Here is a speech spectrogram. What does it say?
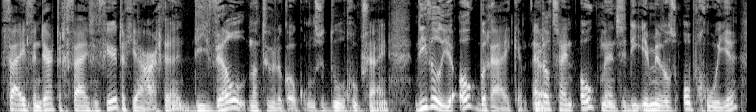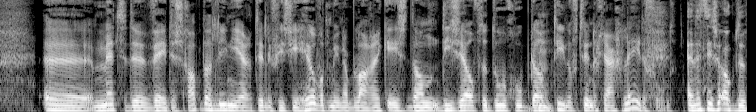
35, 45-jarigen, die wel natuurlijk ook onze doelgroep zijn, die wil je ook bereiken. En ja. dat zijn ook mensen die inmiddels opgroeien uh, met de wetenschap dat lineaire televisie heel wat minder belangrijk is dan diezelfde doelgroep dat tien of twintig jaar geleden vond. En het is ook de,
